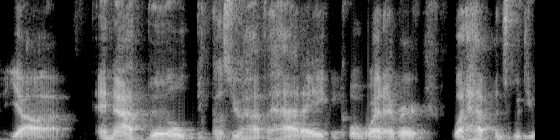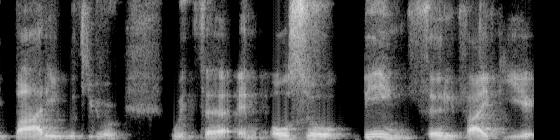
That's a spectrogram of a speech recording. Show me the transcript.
yeah an Advil because you have a headache or whatever. What happens with your body, with your, with, uh, and also being 35 year,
